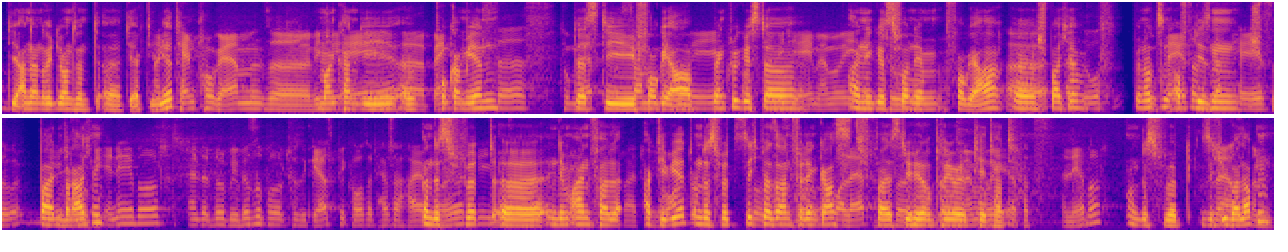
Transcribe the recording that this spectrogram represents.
Die anderen Regionen sind äh, deaktiviert. Man kann die äh, uh, programmieren, dass die VGA Bank Register einiges von dem VGA-Speicher uh, äh, benutzen auf diesen beiden Bereichen. Und es wird äh, in dem einen Fall aktiviert und es wird sichtbar sein für den Gast, weil es die höhere Priorität hat. Und es wird sich überlappen.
